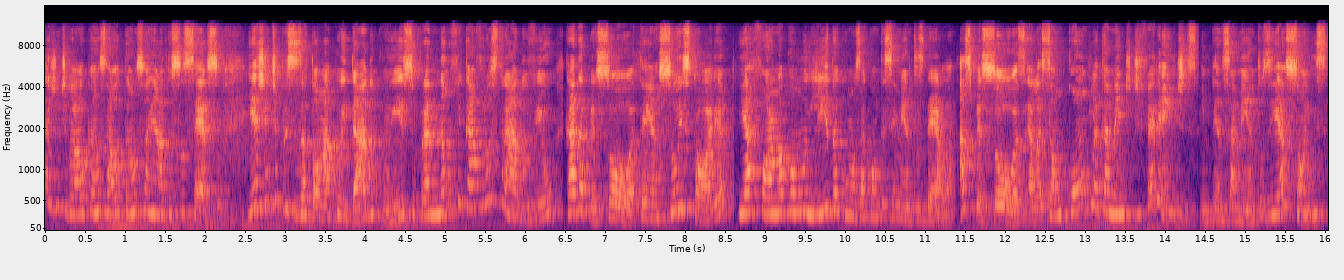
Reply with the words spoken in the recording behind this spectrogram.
a gente vai alcançar o tão sonhado sucesso. E a gente precisa tomar cuidado com isso para não ficar frustrado, viu? Cada pessoa tem a sua história e a forma como lida com os acontecimentos dela. As pessoas, elas são completamente diferentes em pensamentos e ações.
